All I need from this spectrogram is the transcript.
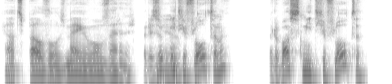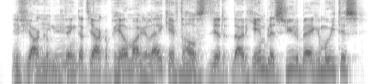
gaat het spel volgens mij gewoon verder. Er is ook Ja. niet gefloten, hè? Er was niet gefloten. Dus Jacob, niet, nee. ik denk dat Jacob helemaal gelijk heeft. Als er daar geen blessure bij gemoeid is,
